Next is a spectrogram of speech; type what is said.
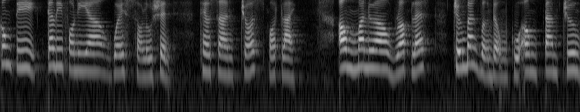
công ty California Waste Solution, theo San George Spotlight. Ông Manuel Robles, trưởng ban vận động của ông Tam Trương,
